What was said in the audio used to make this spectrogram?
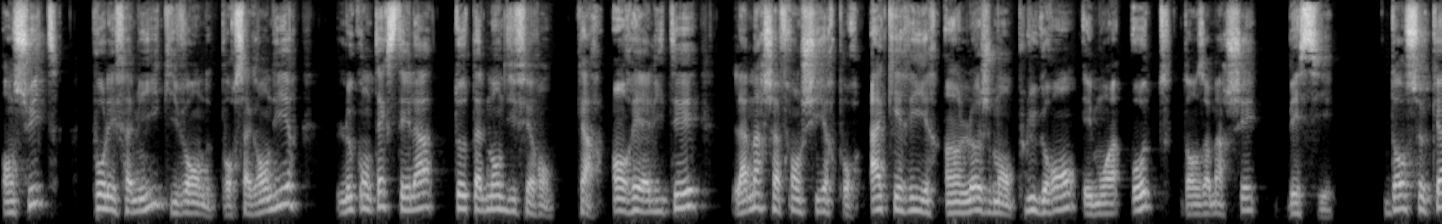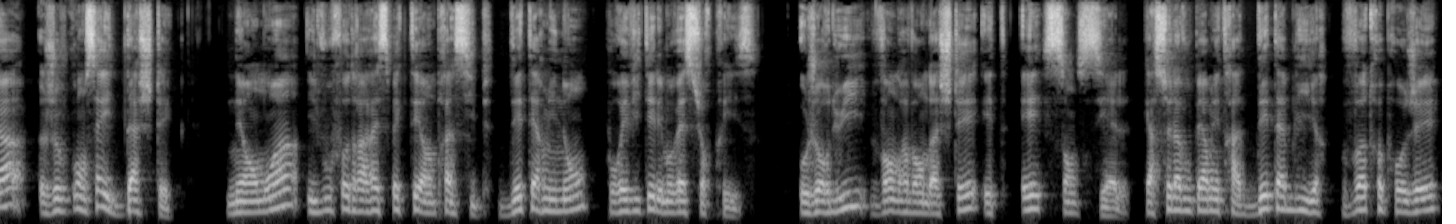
Ensuite, pour les familles qui vendent pour s'agrandir, le contexte est là totalement différent, car en réalité, la marche à franchir pour acquérir un logement plus grand est moins haute dans un marché baissier. Dans ce cas, je vous conseille d'acheter. Néanmoins, il vous faudra respecter un principe déterminant pour éviter les mauvaises surprises. Aujourd'hui, vendre avant d'acheter est essentiel, car cela vous permettra d'établir votre projet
